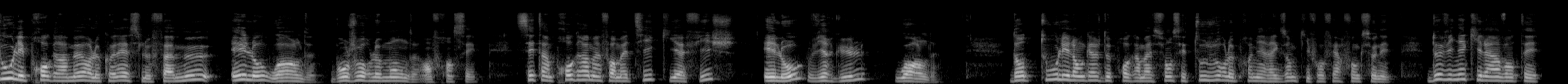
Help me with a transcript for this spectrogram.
Tous les programmeurs le connaissent, le fameux Hello World, Bonjour le monde en français. C'est un programme informatique qui affiche Hello, World. Dans tous les langages de programmation, c'est toujours le premier exemple qu'il faut faire fonctionner. Devinez qui l'a inventé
